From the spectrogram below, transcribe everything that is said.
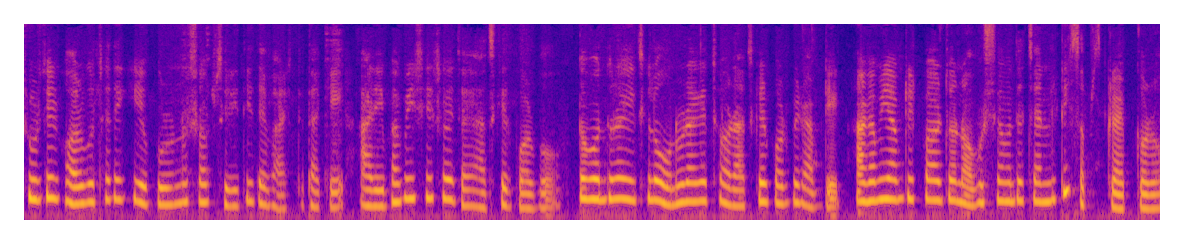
সূর্যের ঘর গোছাতে গিয়ে পুরনো সব স্মৃতিতে ভাসতে থাকে। আর এভাবেই শেষ হয়ে যায় আজকের পর্ব। তো বন্ধুরা, এই ছিল অনুরাগের ছড় আজকের পর্বের আপডেট। আগামী আপডেট পাওয়ার জন্য অবশ্যই আমাদের চ্যানেলটি সাবস্ক্রাইব করো।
